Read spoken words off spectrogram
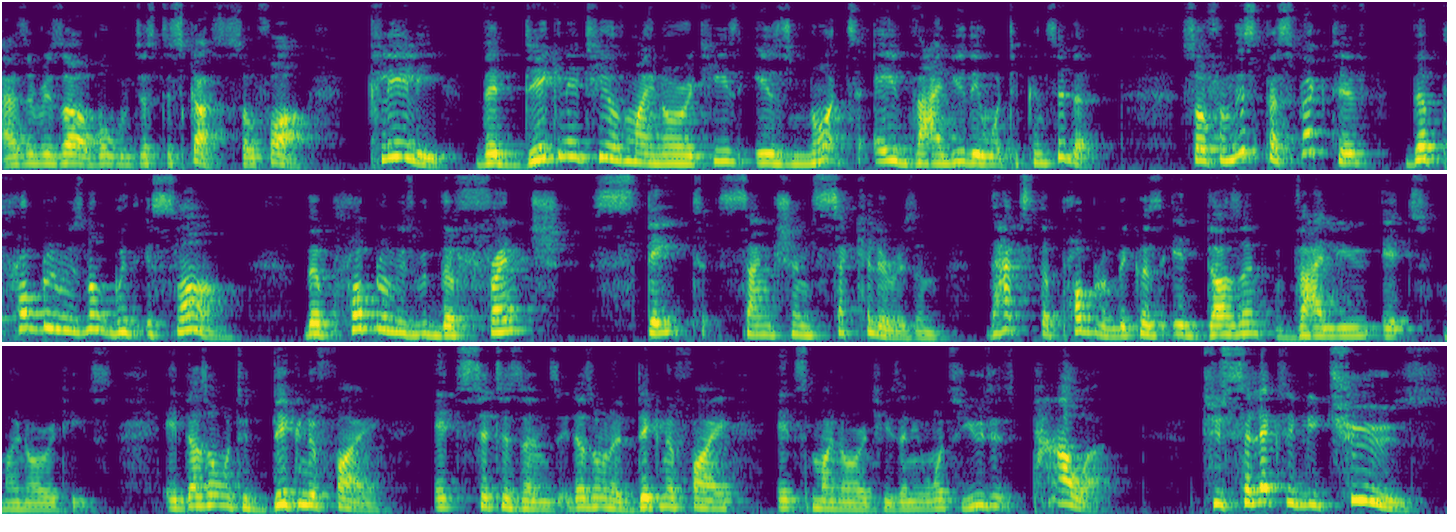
as a result of what we've just discussed so far, clearly the dignity of minorities is not a value they want to consider. So from this perspective, the problem is not with Islam. The problem is with the French state-sanctioned secularism that's the problem because it doesn't value its minorities. It doesn't want to dignify its citizens. It doesn't want to dignify its minorities. And it wants to use its power to selectively choose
